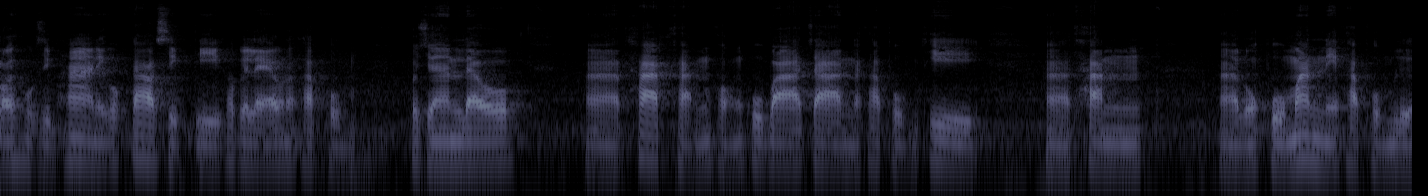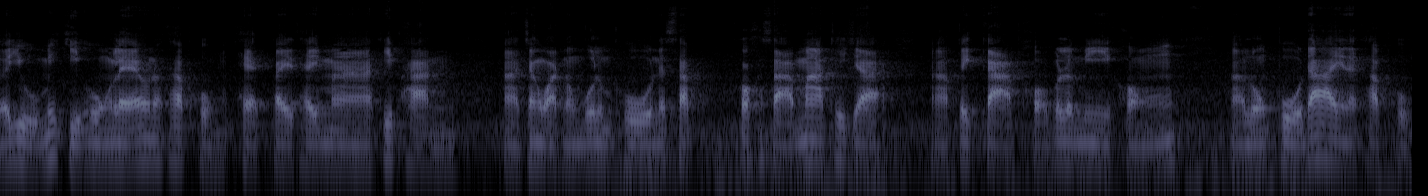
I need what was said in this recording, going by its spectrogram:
2565 นี่ก็ 90 ปีเข้าไปแล้วนะครับผม เพราะฉะนั้นแล้วธาตุขันของครูบาอาจารย์นะครับผมที่ทันหลวงปู่มั่นเนี่ยครับผมเหลืออยู่ไม่กี่องค์แล้วนะครับผมแขกไปไทยมาที่ผ่านจังหวัดหนองบัวลำพูนะครับก็สามารถที่จะไปกราบขอบารมีของหลวงปู่ได้นะครับผม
